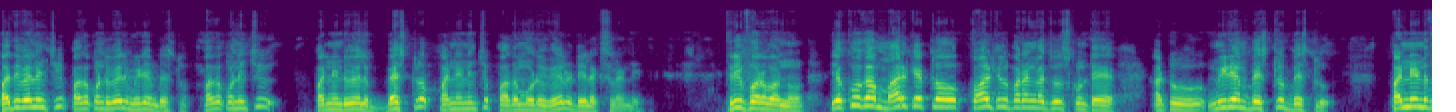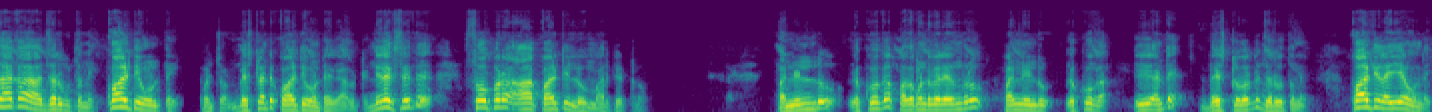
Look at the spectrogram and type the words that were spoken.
పదివేల నుంచి పదకొండు వేలు మీడియం బెస్ట్లో. పదకొండు నుంచి పన్నెండు వేలు బెస్ట్లో పన్నెండు నుంచి పదమూడు వేలు డీలక్స్లు అండి. Three four one. ఎక్కువగా మార్కెట్లో క్వాలిటీల పరంగా చూసుకుంటే అటు మీడియం బెస్ట్లు బెస్ట్లు. పన్నెండు దాకా జరుగుతున్నాయి. క్వాలిటీ ఉంటాయి కొంచెం. బెస్ట్లు అంటే క్వాలిటీ ఉంటాయి కాబట్టి. డీలక్స్ అయితే సూపర్ ఆ క్వాలిటీ లేవు మార్కెట్లో. పన్నెండు ఎక్కువగా పదకొండు వేల ఐదు వందలు పన్నెండు ఎక్కువగా ఈ అంటే బెస్ట్ల వరకు జరుగుతున్నాయి. క్వాలిటీలు అయ్యే ఉన్నాయి.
